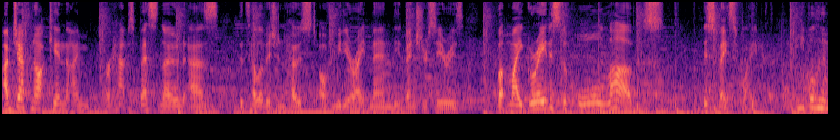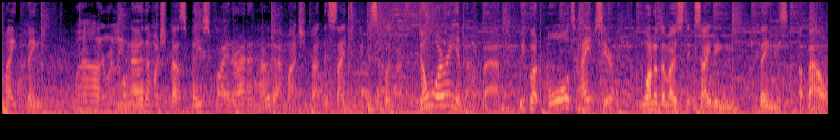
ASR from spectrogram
I'm Geoff Notkin. I'm perhaps best known as the television host of Meteorite Men, the adventure series, but my greatest of all loves is spaceflight. People who might think, well, I don't really know that much about spaceflight, or I don't know that much about this scientific discipline. Don't worry about that. We've got all types here. One of the most exciting things about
